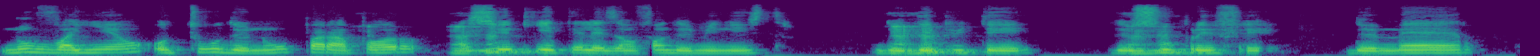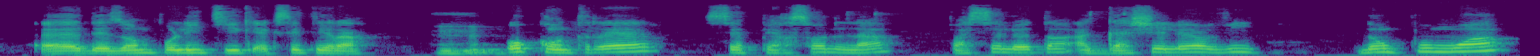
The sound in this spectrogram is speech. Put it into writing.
nous voyions autour de nous par rapport à mhm. ceux qui étaient les enfants de ministres, de mhm. députés, de mhm. sous-préfets, de maires, euh, des hommes politiques, etc. Au contraire, ces personnes-là passaient leur temps à gâcher leur vie. Donc pour moi,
